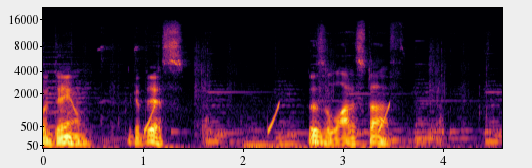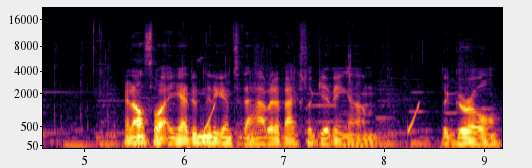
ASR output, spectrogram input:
Oh damn, look at this. This is a lot of stuff. And also, yeah, I do need to get into the habit of actually giving um, the girl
